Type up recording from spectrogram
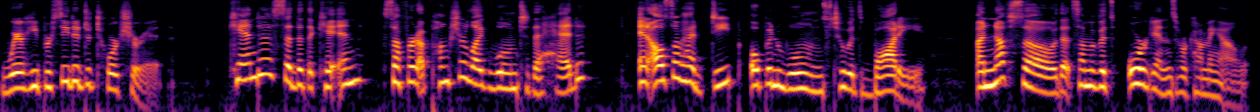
where he proceeded to torture it. Candace said that the kitten suffered a puncture like wound to the head and also had deep open wounds to its body, enough so that some of its organs were coming out.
